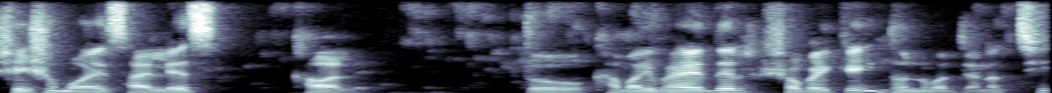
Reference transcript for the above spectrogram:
সেই সময়ে সাইলেস খাওয়ালে। তো খামারি ভাইদের সবাইকেই ধন্যবাদ জানাচ্ছি।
